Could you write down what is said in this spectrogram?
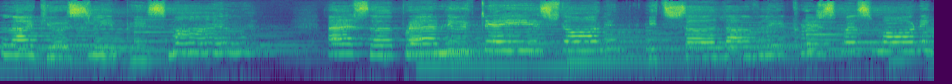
like your sleepy smile. As a brand new day is dawning, it's a lovely Christmas morning,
